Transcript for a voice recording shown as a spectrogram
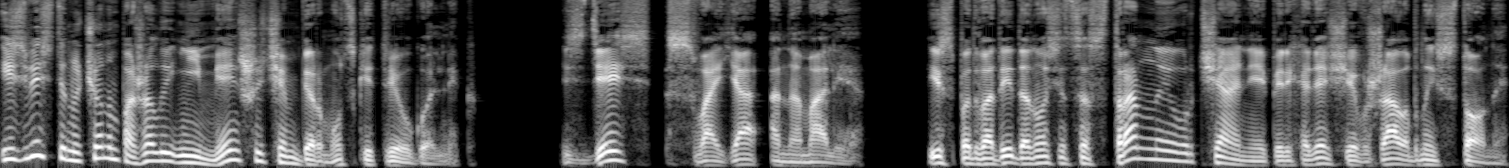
известен ученым, пожалуй, не меньше, чем Бермудский треугольник. Здесь своя аномалия. Из-под воды доносится странное урчание, переходящее в жалобные стоны,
